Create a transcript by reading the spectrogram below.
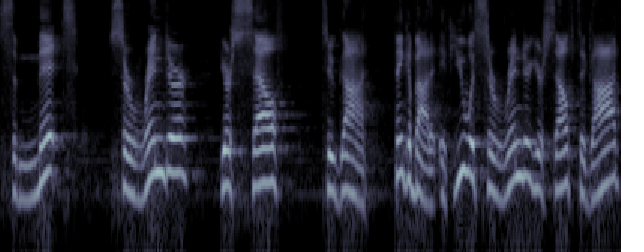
Submit, surrender yourself to God. Think about it. If you would surrender yourself to God,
